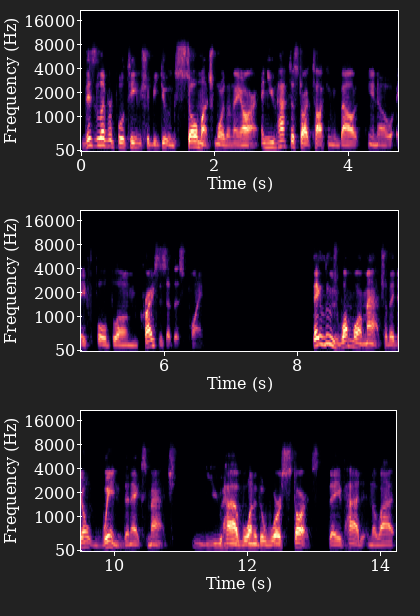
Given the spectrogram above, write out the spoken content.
this Liverpool team should be doing so much more than they are. And you have to start talking about, you know, a full blown crisis at this point. They lose one more match or they don't win the next match. You have one of the worst starts they've had in the last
